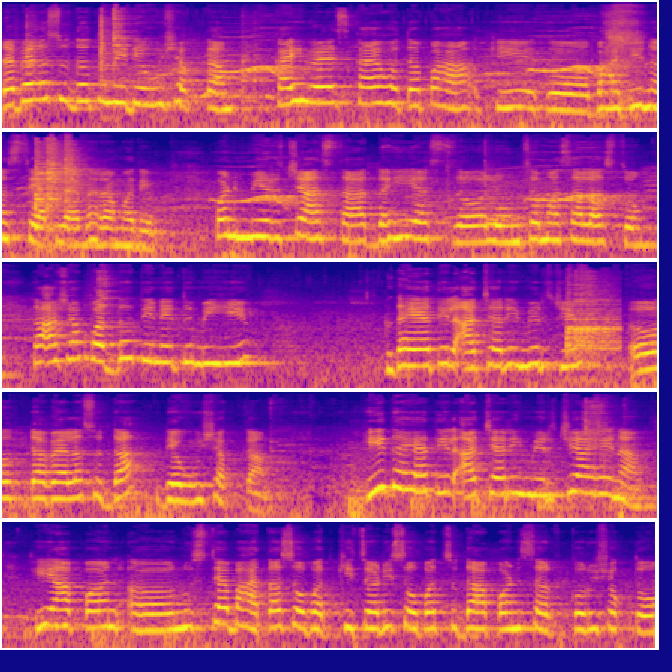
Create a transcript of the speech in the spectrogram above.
डब्याला सुद्धा तुम्ही देऊ शकता. काही वेळेस काय होतं पहा की भाजी नसते आपल्या घरामध्ये. पण मिरच्या असतात दही असतं लोणचं मसाला असतो. तर अशा पद्धतीने तुम्ही ही दह्यातील आचारी मिरची अ, डब्याला सुद्धा देऊ शकता. ही दह्यातील आचारी मिरची आहे ना ही आपण नुसत्या भातासोबत खिचडीसोबत सुद्धा आपण सर्व करू शकतो.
